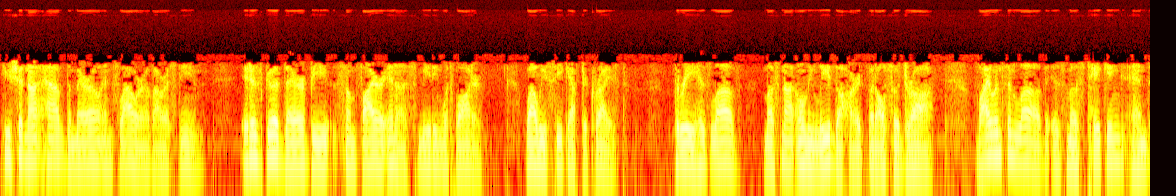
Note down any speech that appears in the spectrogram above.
he should not have the marrow and flour of our esteem. It is good there be some fire in us meeting with water, while we seek after Christ. 3. His love must not only lead the heart, but also draw. Violence in love is most taking, and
